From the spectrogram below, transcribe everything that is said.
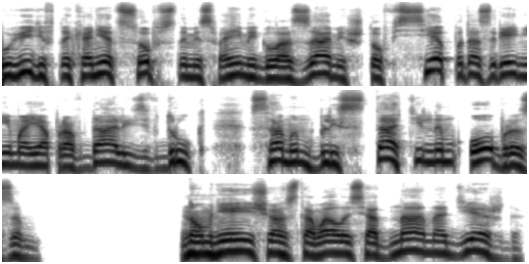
Увидев, наконец, собственными своими глазами, что все подозрения мои оправдались вдруг самым блистательным образом. Но мне еще оставалась одна надежда.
